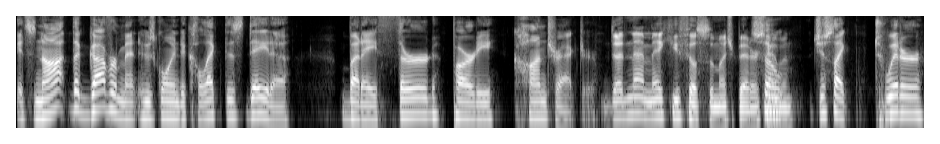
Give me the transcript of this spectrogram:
it's not the government who's going to collect this data, but a third party contractor. Doesn't that make you feel so much better, so Kevin? just like Twitter,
